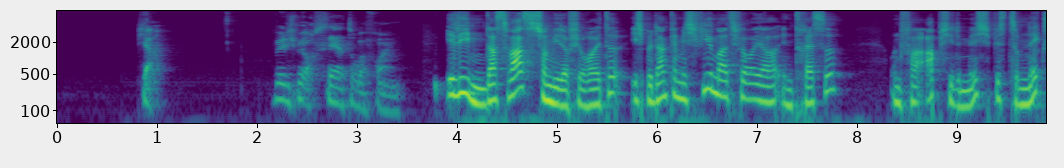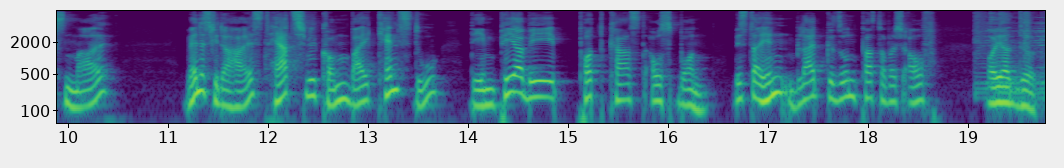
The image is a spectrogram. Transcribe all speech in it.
Ja, würde ich mir auch sehr darüber freuen. Ihr Lieben, das war's schon wieder für heute. Ich bedanke mich vielmals für euer Interesse und verabschiede mich bis zum nächsten Mal, wenn es wieder heißt, herzlich willkommen bei Kennst du, dem PAB Podcast aus Bonn. Bis dahin, bleibt gesund, passt auf euch auf. Euer Dirk.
